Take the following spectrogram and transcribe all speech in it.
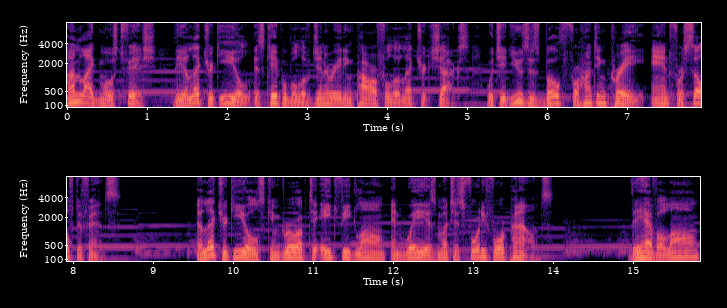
Unlike most fish, the electric eel is capable of generating powerful electric shocks, which it uses both for hunting prey and for self-defense. Electric eels can grow up to 8 feet long and weigh as much as 44 pounds. They have a long,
